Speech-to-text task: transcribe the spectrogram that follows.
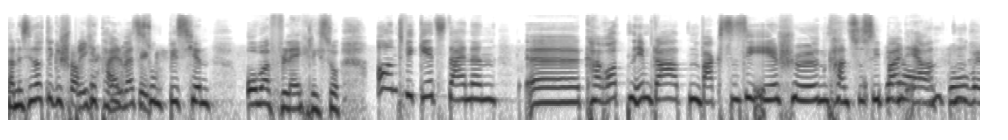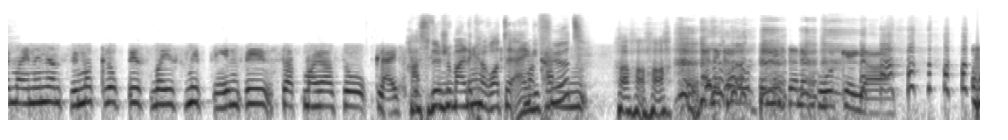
Dann sind doch die Gespräche teilweise so ein bisschen oberflächlich so. Und wie geht's deinen äh, Karotten im Garten? Wachsen sie eh schön? Kannst du sie bald genau, ernten? so, wenn man in einem Swimmerclub ist, man ist mit irgendwie, sagt man ja so gleich. Hast du dir schon mal eine Karotte eingeführt? Eine Karotte nicht, eine Gurke, ja.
